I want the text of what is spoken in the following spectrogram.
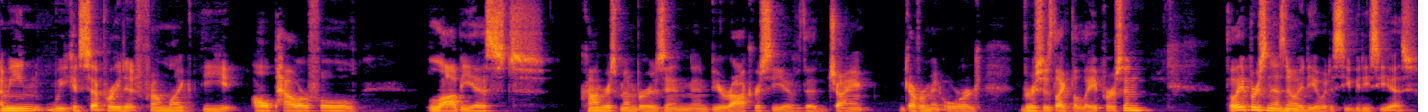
I mean, we could separate it from like the all powerful lobbyist Congress members and, and bureaucracy of the giant government org versus like the layperson. The layperson has no idea what a CBDC is.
